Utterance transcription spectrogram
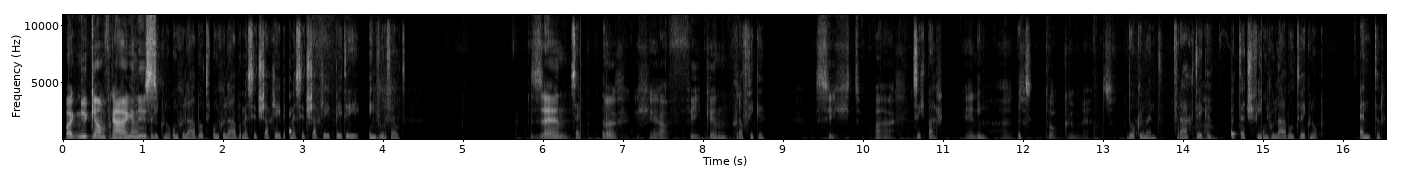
Wat ik nu kan vragen is, drie knop. Ongelabeld, ongelabeld message ChatGPT, message ChatGPT, invoerveld, zijn Zijn grafieken grafieken, zichtbaar zichtbaar, in in het het document? document, vraagteken, Ah. attach file, ongelabeld twee knop. Enter,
